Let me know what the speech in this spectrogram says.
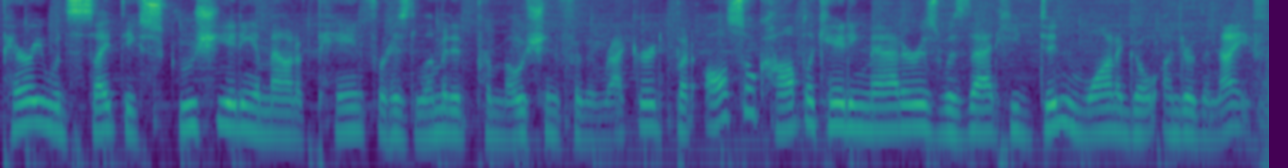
Perry would cite the excruciating amount of pain for his limited promotion for the record, but also complicating matters was that he didn't want to go under the knife.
